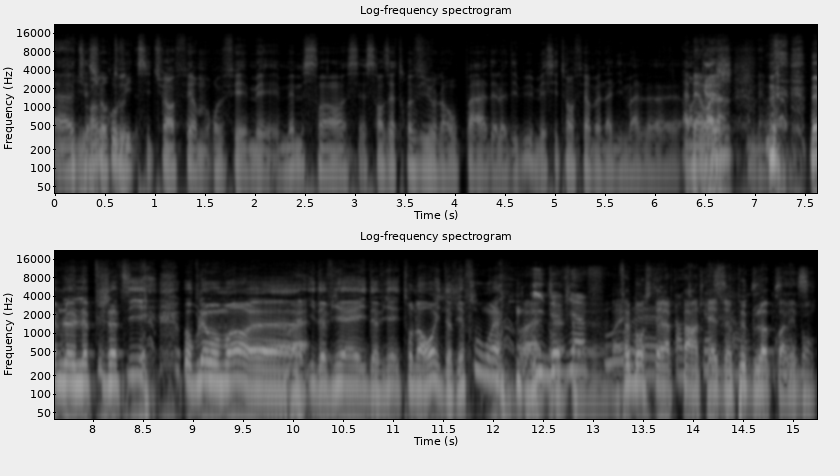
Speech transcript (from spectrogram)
euh, durant le surtout, Covid. si tu enfermes, refais, mais même sans, sans être violent ou pas dès le début, mais si tu enfermes un animal euh, Ah en ben cage, voilà. Ah ben voilà. même le, le plus gentil, au bout d'un moment, euh, Ouais. il devient, il devient, il tourne en rond, il devient fou. hein. Ouais, il ouais, devient euh, fou. ouais. Enfin bon, c'était la euh, en tout parenthèse cas, un peu glauque, quoi, mais bon.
